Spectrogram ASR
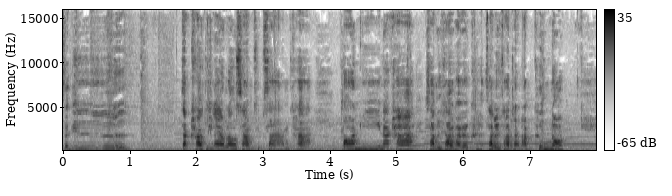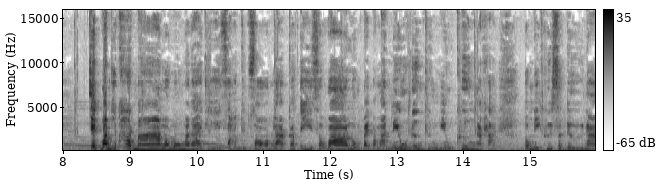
สะดือ จากคราวที่แล้วเรา 33 ค่ะ ตอนนี้นะคะ33 33 33 33ครึ่งเนาะ7วันที่ผ่านมาเราลงมาได้ที่ 32 แล้ว ก็ตีซะว่าลงไปประมาณนิ้วหนึ่งถึงนิ้วครึ่งนะคะ ตรงนี้คือสะดือนะ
